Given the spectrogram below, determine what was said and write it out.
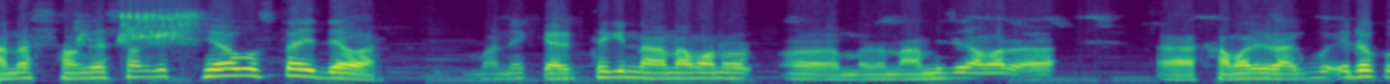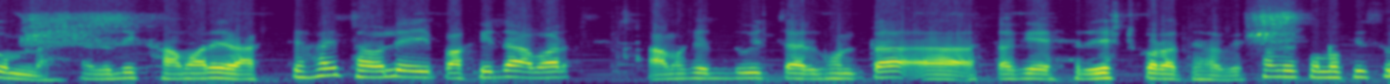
আনার সঙ্গে সঙ্গে সে অবস্থায় দেওয়ার মানে ক্যারেট থেকে না নামানোর মানে আমি যে আমার খামারে রাখব, এরকম না। যদি খামারে রাখতে হয়, তাহলে এই পাখিটা আবার আমাকে দুই চার ঘণ্টা তাকে রেস্ট করাতে হবে। সঙ্গে কোনো কিছু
